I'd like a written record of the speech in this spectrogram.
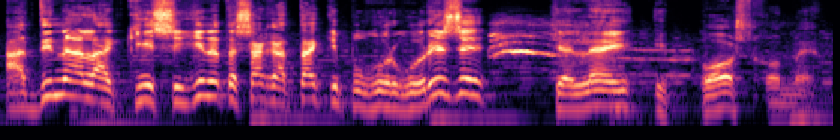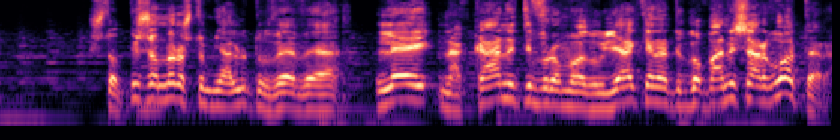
αντί να λακίσει γίνεται σαν γατάκι που γουργουρίζει και λέει υπόσχομαι. Στο πίσω μέρος του μυαλού του βέβαια λέει να κάνει τη βρωμοδουλειά και να την κοπανίσει αργότερα.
